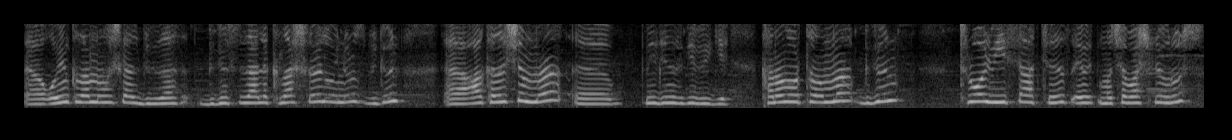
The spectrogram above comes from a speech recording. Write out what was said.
e, oyun klanına hoş geldiniz. Bugün, bugün sizlerle Clash Royale oynuyoruz. Bugün e, arkadaşımla e, bildiğiniz gibi gi- kanal ortağımla bugün Troll VC atacağız. Evet maça başlıyoruz.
